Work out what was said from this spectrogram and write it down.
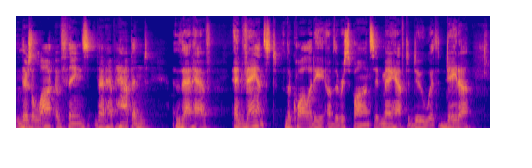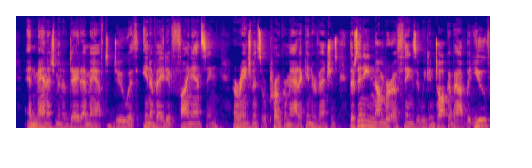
There's a lot of things that have happened that have advanced the quality of the response. It may have to do with data and management of data. It may have to do with innovative financing arrangements or programmatic interventions. There's any number of things that we can talk about, but you've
